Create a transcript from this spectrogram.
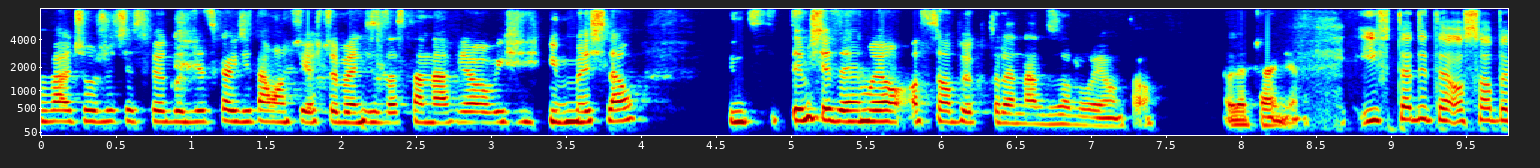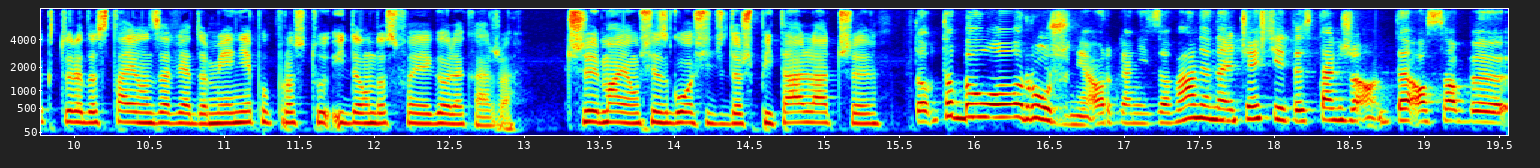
Walczy o życie swojego dziecka, gdzie tam on się jeszcze będzie zastanawiał i, i myślał. Więc tym się zajmują osoby, które nadzorują to leczenie. I wtedy te osoby, które dostają zawiadomienie, po prostu idą do swojego lekarza. Czy mają się zgłosić do szpitala, czy. To, to było różnie organizowane. Najczęściej to jest tak, że te osoby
